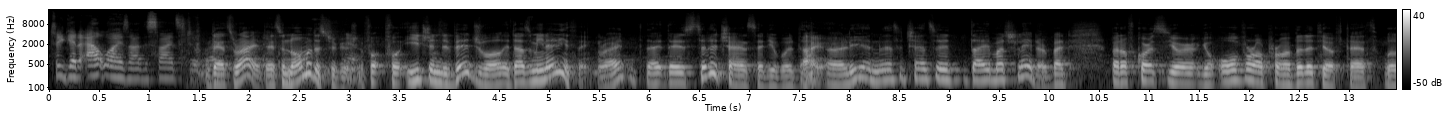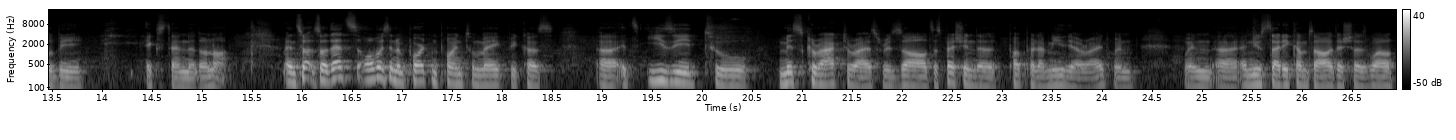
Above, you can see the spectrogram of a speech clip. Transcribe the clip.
So you get outliers either side still. Right? That's right. It's a normal distribution. Yeah. For, for each individual, it doesn't mean anything, right? There, there's still a chance that you will die early, and there's a chance that you die much later. But, but of course, your, your overall probability of death will be extended or not. And so, so that's always an important point to make because uh, it's easy to mischaracterize results, especially in the popular media, right? When, when uh, a new study comes out that says, well,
